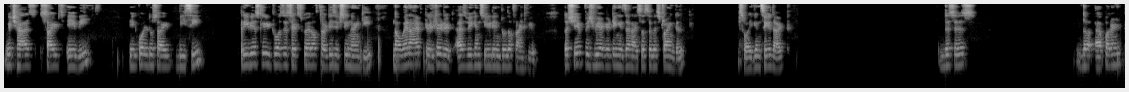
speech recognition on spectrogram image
which has sides AB equal to side BC previously it was a set square of 30 60 90 now when I have tilted it as we can see it into the front view the shape which we are getting is an isosceles triangle. So I can say that this is the apparent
